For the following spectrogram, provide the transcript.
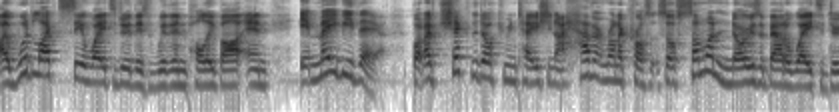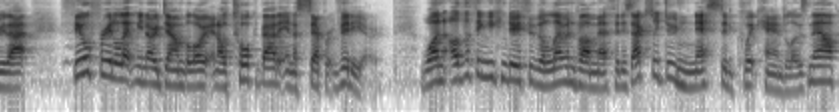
I would like to see a way to do this within Polybar, and it may be there, but I've checked the documentation, I haven't run across it, so if someone knows about a way to do that, feel free to let me know down below and I'll talk about it in a separate video. One other thing you can do through the lemonbar method is actually do nested click handlers. Now,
